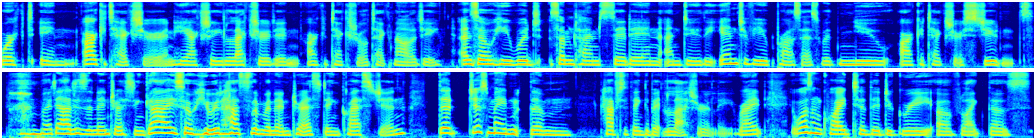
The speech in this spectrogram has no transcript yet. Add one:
worked in architecture and he actually lectured in architectural technology. And so he would sometimes sit in and do the interview process with new architecture students. my dad is an interesting guy, so he would ask them an interesting question that just made them have to think a bit laterally, right? It wasn't quite to the degree of like those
